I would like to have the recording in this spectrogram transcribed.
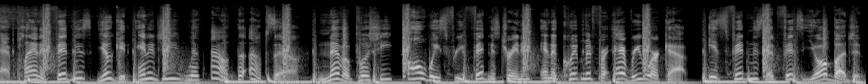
At Planet Fitness, you'll get energy without the upsell. Never pushy, always free fitness training and equipment for every workout. It's fitness that fits your budget.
